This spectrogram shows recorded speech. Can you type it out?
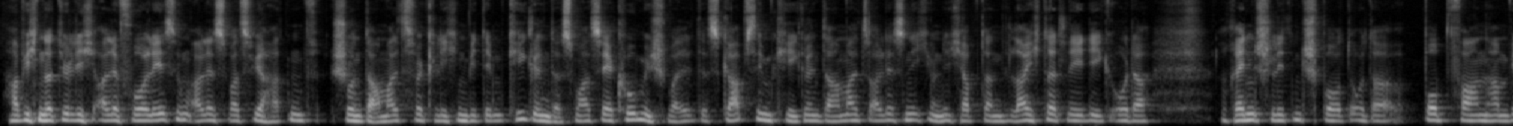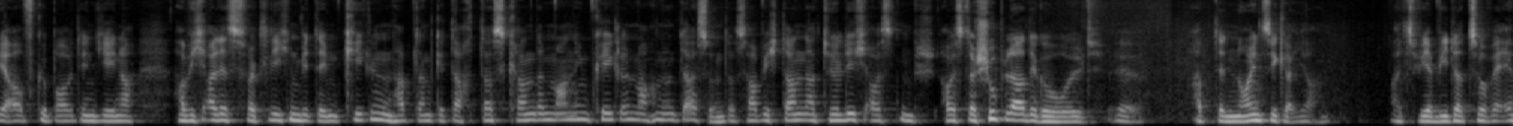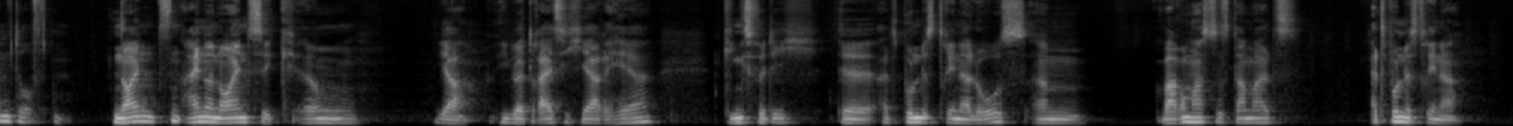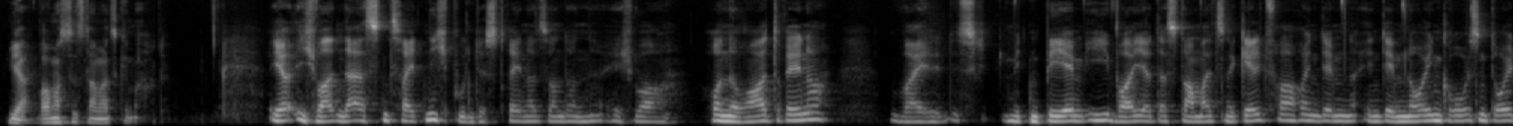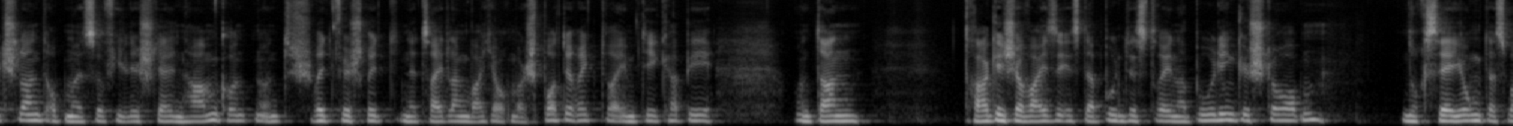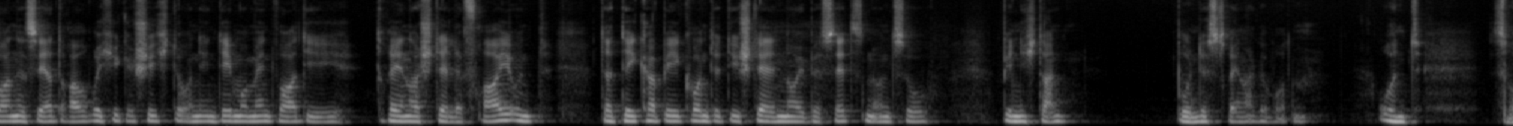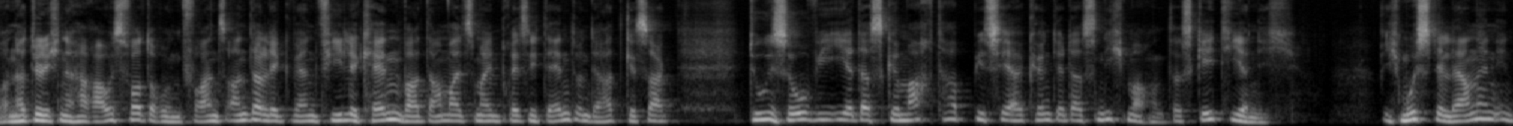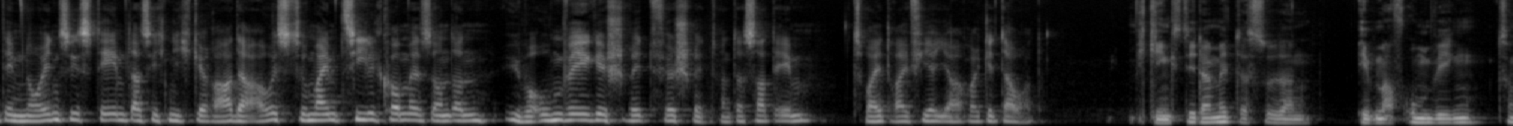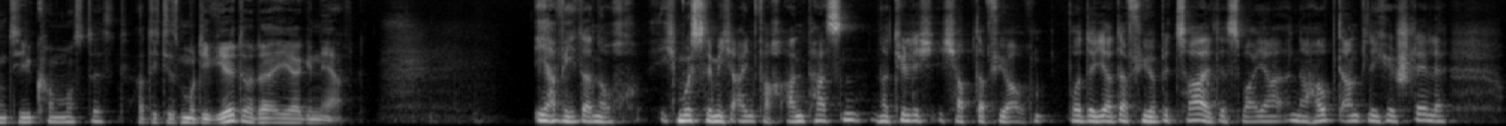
habe ich natürlich alle Vorlesungen, alles, was wir hatten, schon damals verglichen mit dem Kegeln. Das war sehr komisch, weil das gab es im Kegeln damals alles nicht. Und ich habe dann Leichtathletik oder Rennschlittensport oder Bobfahren haben wir aufgebaut in Jena. Habe ich alles verglichen mit dem Kegeln und habe dann gedacht, das kann der Mann im Kegeln machen und das. Und das habe ich dann natürlich aus, dem, aus der Schublade geholt, äh, ab den 90er Jahren, als wir wieder zur WM durften. 1991, ähm, ja, über 30 Jahre her, ging es für dich äh, als Bundestrainer los. Ähm, warum hast du es damals als Bundestrainer, ja, warum hast du es damals gemacht? Ja, ich war in der ersten Zeit nicht Bundestrainer, sondern ich war Honorartrainer, weil das, mit dem BMI war ja das damals eine Geldfrage in dem, in dem neuen großen Deutschland, ob wir so viele Stellen haben konnten. Und Schritt für Schritt, eine Zeit lang war ich auch mal Sportdirektor im DKB. Und dann Tragischerweise ist der Bundestrainer Bohling gestorben. Noch sehr jung, das war eine sehr traurige Geschichte. Und in dem Moment war die Trainerstelle frei und der DKB konnte die Stellen neu besetzen. Und so bin ich dann Bundestrainer geworden. Und es war natürlich eine Herausforderung. Franz Anderleck, werden viele kennen, war damals mein Präsident und er hat gesagt, du, so wie ihr das gemacht habt bisher, könnt ihr das nicht machen. Das geht hier nicht. Ich musste lernen in dem neuen System, dass ich nicht geradeaus zu meinem Ziel komme, sondern über Umwege Schritt für Schritt. Und das hat eben zwei, drei, vier Jahre gedauert. Wie ging es dir damit, dass du dann eben auf Umwegen zum Ziel kommen musstest? Hat dich das motiviert oder eher genervt? Ja, weder noch. Ich musste mich einfach anpassen. Natürlich, ich habe dafür auch, wurde ja dafür bezahlt. Es war ja eine hauptamtliche Stelle.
